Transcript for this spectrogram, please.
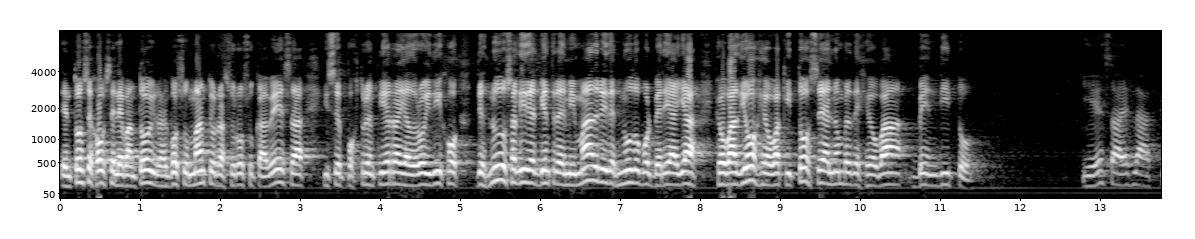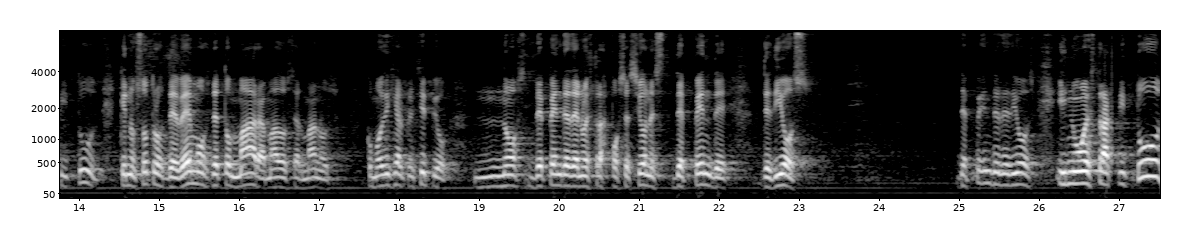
entonces Job se levantó y rasgó su manto y rasuró su cabeza y se postró en tierra y adoró y dijo, desnudo salí del vientre de mi madre y desnudo volveré allá. Jehová dio, Jehová quitó, sea el nombre de Jehová bendito. Y esa es la actitud que nosotros debemos de tomar, amados hermanos. Como dije al principio, no depende de nuestras posesiones, depende de Dios. Depende de Dios. Y nuestra actitud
